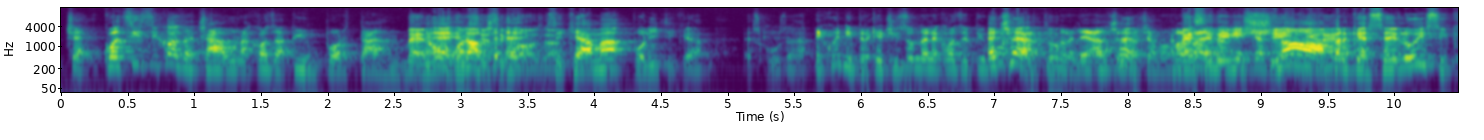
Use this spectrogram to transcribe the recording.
cioè, qualsiasi cosa ha una cosa più importante. Beh, non Eh, no, qualsiasi cioè, eh, cosa. si chiama politica. Eh, scusa. E quindi perché ci sono delle cose più Eh, importanti, certo, noi le altre certo. diciamo, Eh vabbè, beh, se ma devi che cazzo- scegliere- No, perché se lui C.K.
